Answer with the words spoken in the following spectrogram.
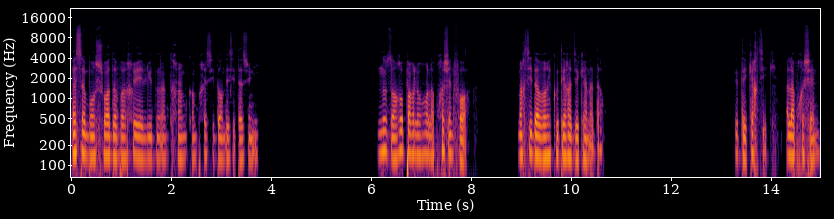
Est-ce un bon choix d'avoir réélu Donald Trump comme président des États-Unis? Nous en reparlerons la prochaine fois. Merci d'avoir écouté Radio-Canada. C'était Kartik. À la prochaine.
